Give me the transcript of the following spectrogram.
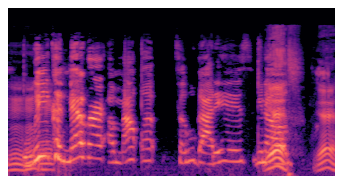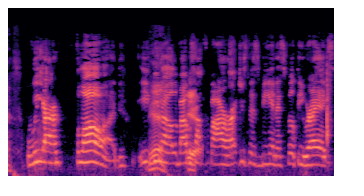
Mhm. We could never amount up to who God is. You know, Yes. Yes. we are flawed. You, you know, the Bible Yeah. talks about our righteousness being as filthy rags.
